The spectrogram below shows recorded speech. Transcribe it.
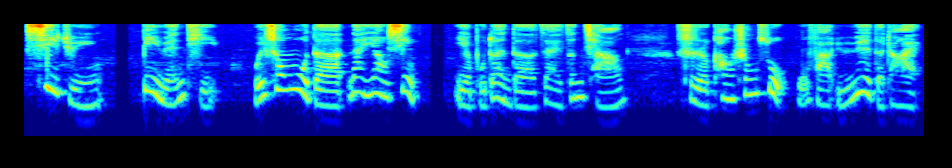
细菌、病原体、微生物的耐药性也不断的在增强，是抗生素无法逾越的障碍。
